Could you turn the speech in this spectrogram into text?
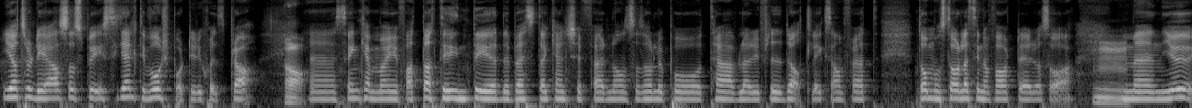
Ja, jag tror det. Alltså speciellt i vår sport är det skitbra. Ja, Eh, sen kan man ju fatta att det inte är det bästa kanske för någon som håller på och tävlar i friidrott liksom för att de måste hålla sina farter och så. mm, Men ju,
